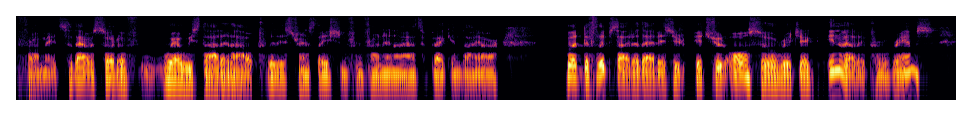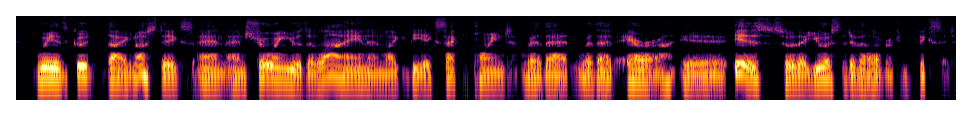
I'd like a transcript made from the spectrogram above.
from it. So that was sort of where we started out with this translation from front end IR to back end IR. But the flip side of that is it should also reject invalid programs with good diagnostics and and showing you the line and like the exact point where that where that error eh, is so that you as the developer can fix it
